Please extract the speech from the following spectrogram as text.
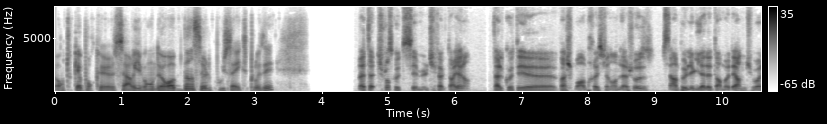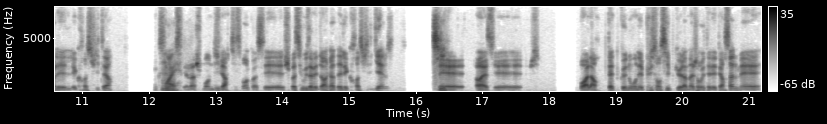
En tout cas, pour que ça arrive en Europe d'un seul coup, ça a explosé. Bah, t'as- je pense que c'est multifactoriel. Hein. T'as le côté euh, vachement impressionnant de la chose. C'est un peu les gladiateurs modernes, tu vois, les, les crossfitters. C'est Ouais. vachement de divertissement, quoi. Je sais pas si vous avez déjà regardé les CrossFit Games. Si. Mais, ouais, c'est. Bon, alors peut-être que nous, on est plus sensible que la majorité des personnes, mais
